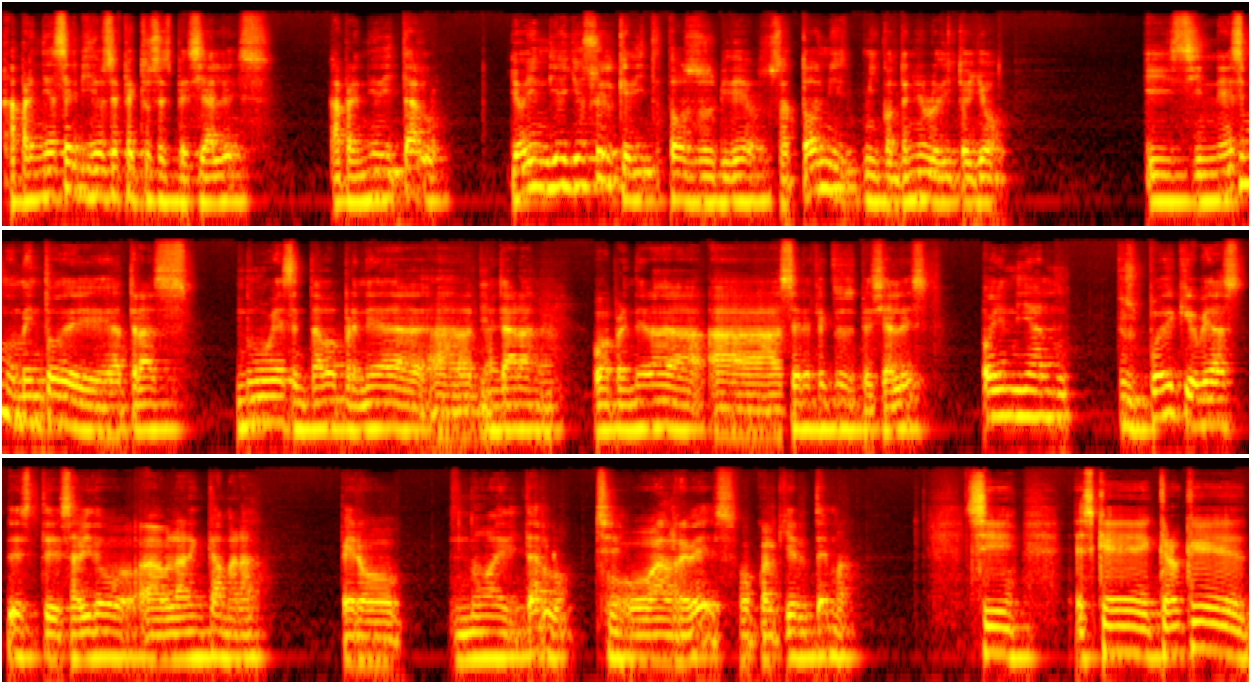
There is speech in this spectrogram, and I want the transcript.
aprendí a hacer videos de efectos especiales, aprendí a editarlo. Y hoy en día yo soy el que edita todos esos videos, o sea, todo mi, mi contenido lo edito yo. Y sin ese momento de atrás no me hubiera sentado a aprender a, a editar a- o aprender a, a hacer efectos especiales, hoy en día pues puede que hubieras este, sabido hablar en cámara, pero no editarlo. Sí. O al revés, o cualquier tema. Sí, es que creo que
